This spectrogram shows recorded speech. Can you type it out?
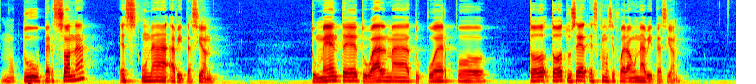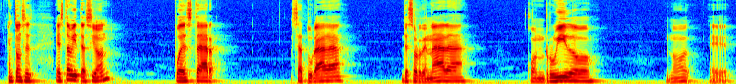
¿no? Tu persona es una habitación. Tu mente, tu alma, tu cuerpo, todo, todo tu ser es como si fuera una habitación. Entonces, esta habitación puede estar saturada, desordenada, con ruido, ¿no? Eh,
